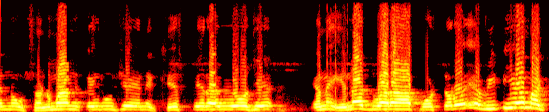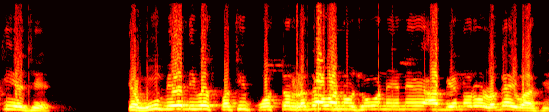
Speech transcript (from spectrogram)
એનું સન્માન કર્યું છે, એને ખેસ પહેરાવ્યો છે અને એના દ્વારા આ પોસ્ટરો એ વિડીયામાં કહે છે કે હું બે દિવસ પછી પોસ્ટર લગાવવાનો છું અને એને આ બેનરો લગાવ્યા છે.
